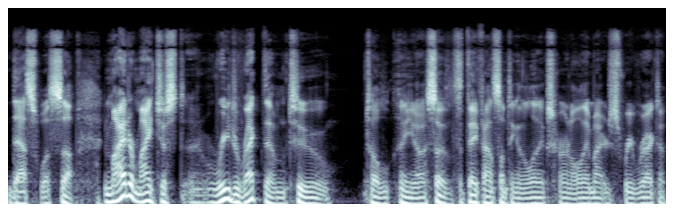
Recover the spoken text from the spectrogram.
that's what's up. MITRE might just uh, redirect them to to you know so that they found something in the linux kernel they might just redirect them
